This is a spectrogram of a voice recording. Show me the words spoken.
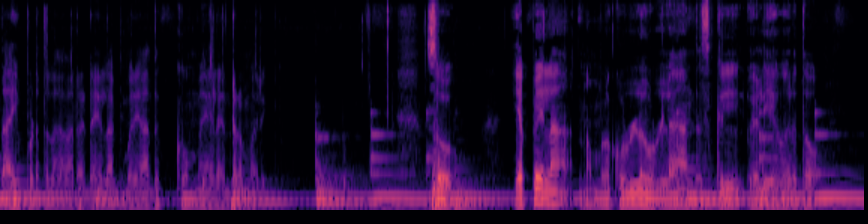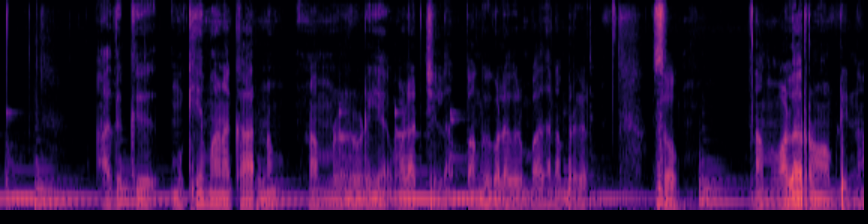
தாய் படத்தில் வர டைலாக் மாதிரி அதுக்கும் மேலேன்ற மாதிரி. ஸோ எப்பெல்லாம் நம்மளுக்குள்ளே உள்ள அந்த ஸ்கில் வெளியே வருதோ அதுக்கு முக்கியமான காரணம் நம்மளுடைய வளர்ச்சியில் பங்கு கொள்ள விரும்பாத நபர்கள். ஸோ நம்ம வளர்கிறோம் அப்படின்னா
